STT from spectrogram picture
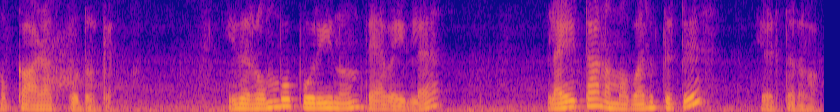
முக்கால் ஆழாக்கு போட்டிருக்கேன். இதை ரொம்ப பொரியணும்னு தேவையில்லை. லைட்டாக நம்ம வறுத்துட்டு எடுத்துடலாம்.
